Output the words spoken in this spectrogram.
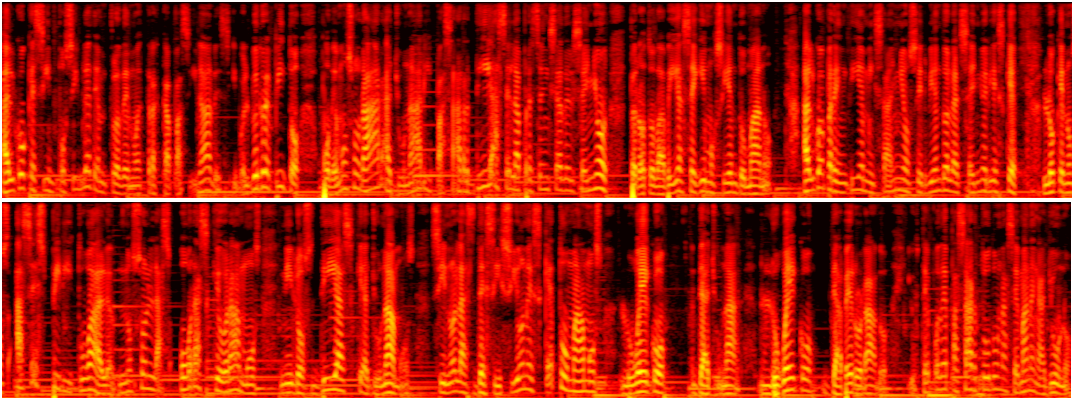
algo que es imposible dentro de nuestras capacidades. Y vuelvo y repito, podemos orar, ayunar y pasar días en la presencia del Señor, pero todavía seguimos siendo humanos. Algo aprendí en mis años sirviéndole al Señor y es que lo que nos hace espiritual no son las horas que oramos ni los días que ayunamos, sino las decisiones que tomamos luego de ayunar, luego de haber orado. Y usted puede pasar toda una semana en ayuno,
